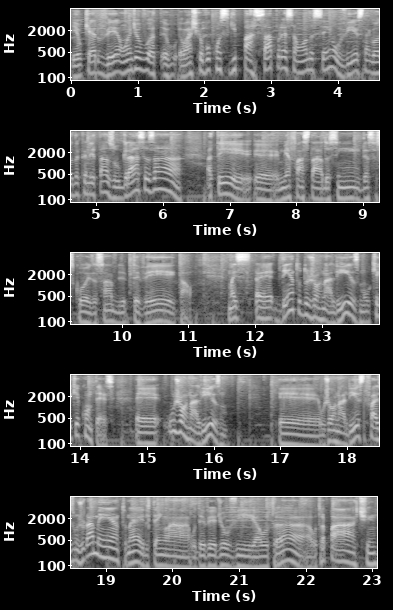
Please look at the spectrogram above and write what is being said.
Eu quero ver onde eu vou. Eu, eu, acho que eu vou conseguir passar por essa onda sem ouvir esse negócio da caneta azul. Graças a, a ter é, me afastado, assim, dessas coisas, sabe? De TV e tal. Mas é, dentro do jornalismo, o que que acontece? É, o jornalismo, é, o jornalista faz um juramento, né? Ele tem lá o dever de ouvir a outra, a outra parte,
